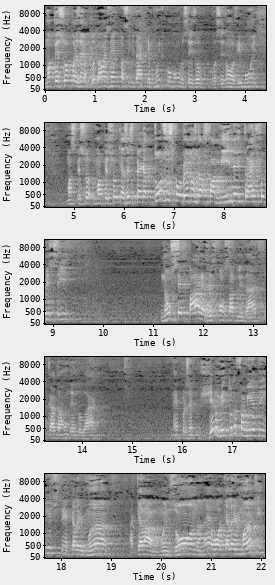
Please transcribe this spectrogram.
Uma pessoa, por exemplo, vou dar um exemplo de passividade que é muito comum, vocês, vocês vão ouvir muito. Uma pessoa, uma pessoa que às vezes pega todos os problemas da família e traz sobre si. Não separa as responsabilidades de cada um dentro do lar. Né? Por exemplo, geralmente toda família tem isso, tem aquela irmã aquela mãezona, né? ou aquela irmã que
